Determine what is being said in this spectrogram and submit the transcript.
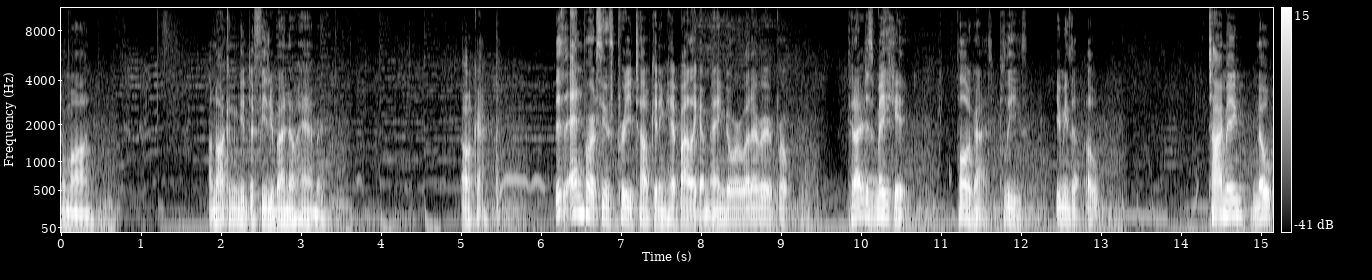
Come on. I'm not gonna get defeated by no hammer. Okay. This end part seems pretty tough, getting hit by like a mango or whatever. Bro, can I just make it? Fall guys, please. Give me the, oh. Timing, nope.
